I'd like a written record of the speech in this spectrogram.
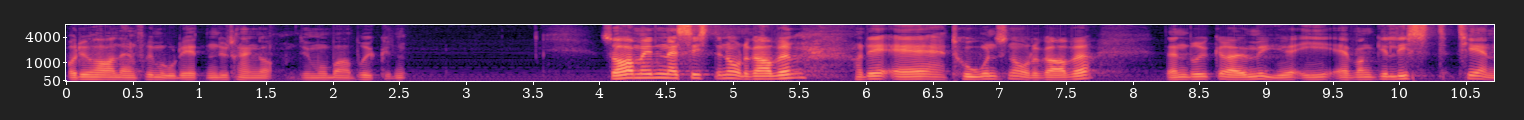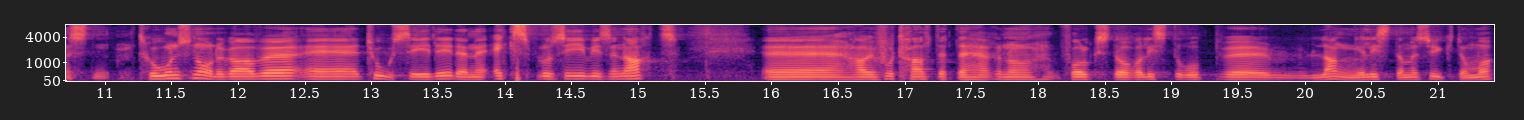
Og du har den frimodigheten du trenger. Du må bare bruke den. Så har vi den nest siste nådegaven, og det er troens nådegave. Den bruker jeg mye i evangelisttjenesten. Troens nådegave er tosidig. Den er eksplosiv i sin art. Eh, har jo fortalt dette her når folk står og lister opp eh, lange lister med sykdommer,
